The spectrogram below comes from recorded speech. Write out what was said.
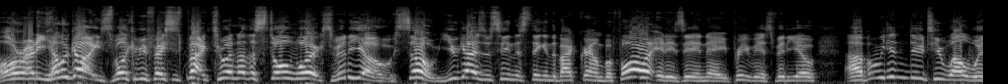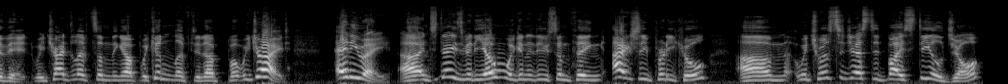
Alrighty, hello guys! Welcome your faces back to another Stormworks video! So, you guys have seen this thing in the background before, it is in a previous video, uh, but we didn't do too well with it. We tried to lift something up, we couldn't lift it up, but we tried. Anyway, uh, in today's video, we're going to do something actually pretty cool, um, which was suggested by Steeljaw,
